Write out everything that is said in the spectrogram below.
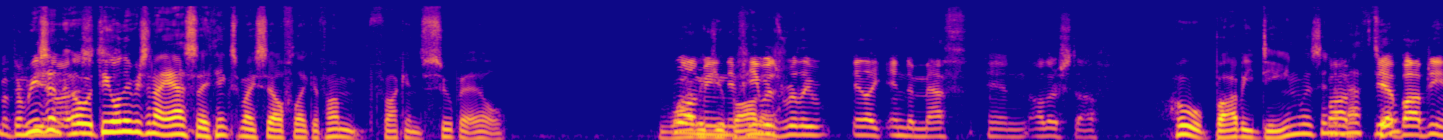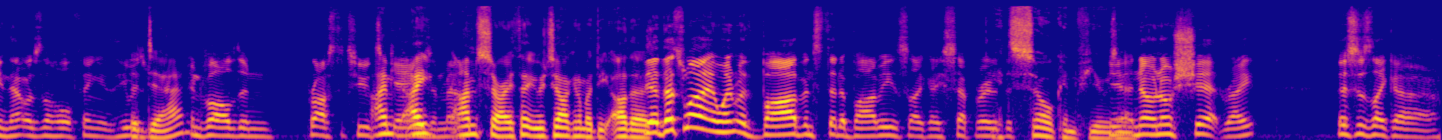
The I'm reason, oh, the only reason I asked, is I think to myself, like, if I'm fucking super ill, why well, I would mean, you if he was really like into meth and other stuff. Who Bobby Dean was in Bob, meth yeah. Bob Dean. That was the whole thing. Is he The was dad? involved in prostitutes, I'm, gangs, I, and meth. I'm sorry. I thought you were talking about the other. yeah, that's why I went with Bob instead of Bobby. It's like I separated it's so confusing. Yeah, no, no shit, right? This is like a.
